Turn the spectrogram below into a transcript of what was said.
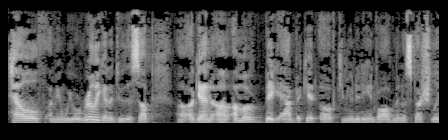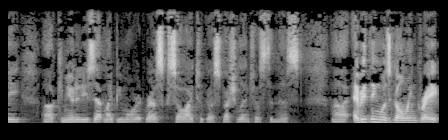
health. I mean, we were really going to do this up. Uh, again, uh, I'm a big advocate of community involvement, especially uh, communities that might be more at risk. So I took a special interest in this. Uh, everything was going great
